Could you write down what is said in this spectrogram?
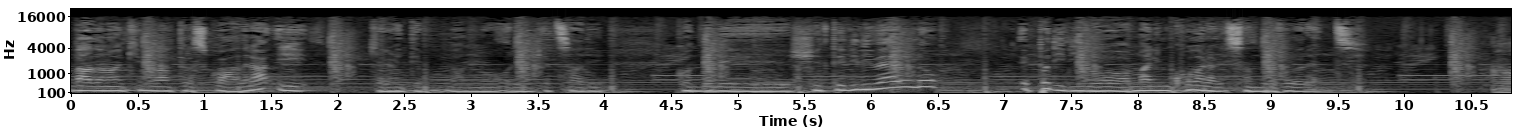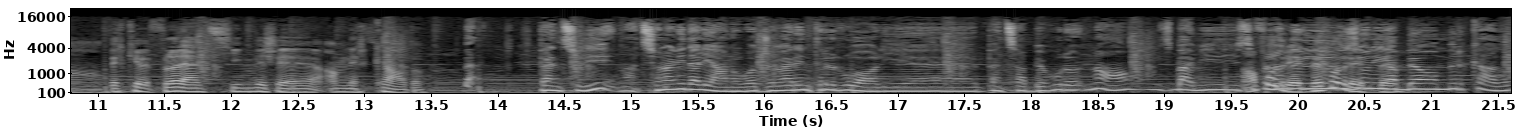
vadano anche in un'altra squadra e chiaramente vanno rimpiazzati con delle scelte di livello. E poi ti dico a malincuore Alessandro Florenzi. Ah, perché Florenzi invece ha mercato. Beh, penso di nazionale italiano, può giocare in tre ruoli. E penso abbia pure. No, mi sbaglio, mi sto facendo potrebbe, delle illusioni potrebbe. che abbiamo al mercato.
